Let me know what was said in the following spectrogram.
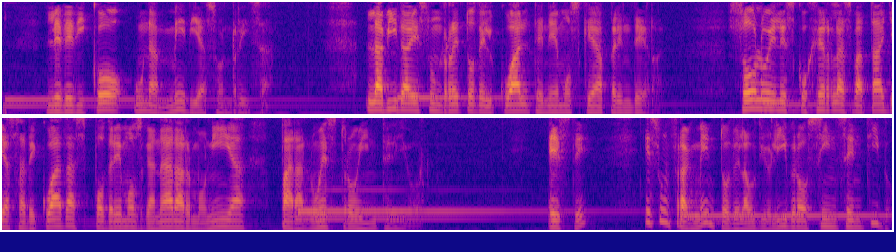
le dedicó una media sonrisa. La vida es un reto del cual tenemos que aprender. Solo el escoger las batallas adecuadas podremos ganar armonía para nuestro interior. Este es un fragmento del audiolibro Sin Sentido,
